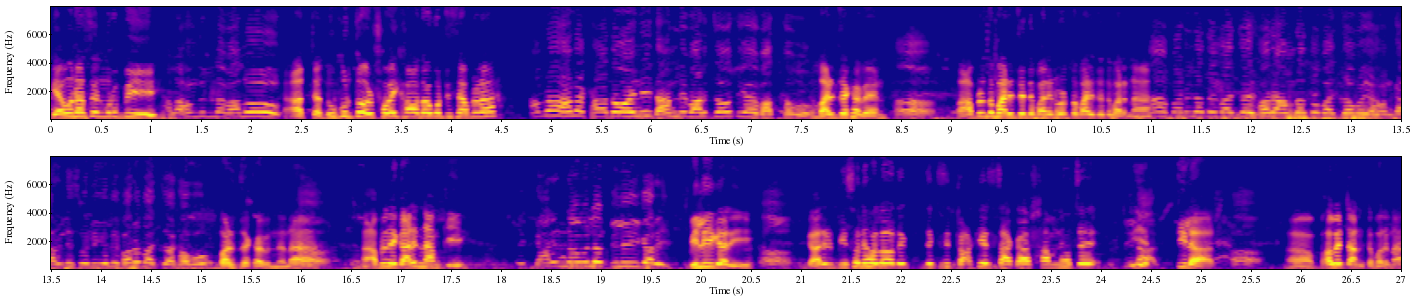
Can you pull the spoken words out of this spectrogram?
কেমন আছেন মুরব্বী? আলহামদুলিল্লাহ ভালো। আচ্ছা দুপুর তো সবাই খাওয়া দাওয়া করতেছে আপনারা? আমরা খাওয়া দাওয়া হয়নি ধান লি বাড়ি যাও দিয়ে ভাত খাব। বাড়িতে খাবেন? হ্যাঁ। আপনি তো বাড়ি যেতে পারেন ওরা তো বাড়ি যেতে পারে না। হ্যাঁ বাড়ি যাতে বাদ যাই পরে আমরা তো যাব এখন। গাড়ি নিয়ে চলে গেলে পরে বাদ যা খাব। খাবেন না না? আপনার এই গাড়ির নাম কি? গাড়ির নাম হলো বিলি গাড়ি। বিলি গাড়ি? হ্যাঁ। গাড়ির পিছনে হলো দেখ- দেখতেছি ট্রাকের চাকা সামনে হচ্ছে ইয়ে টিলার। হ্যাঁ ভালোই টানতে পারে না?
